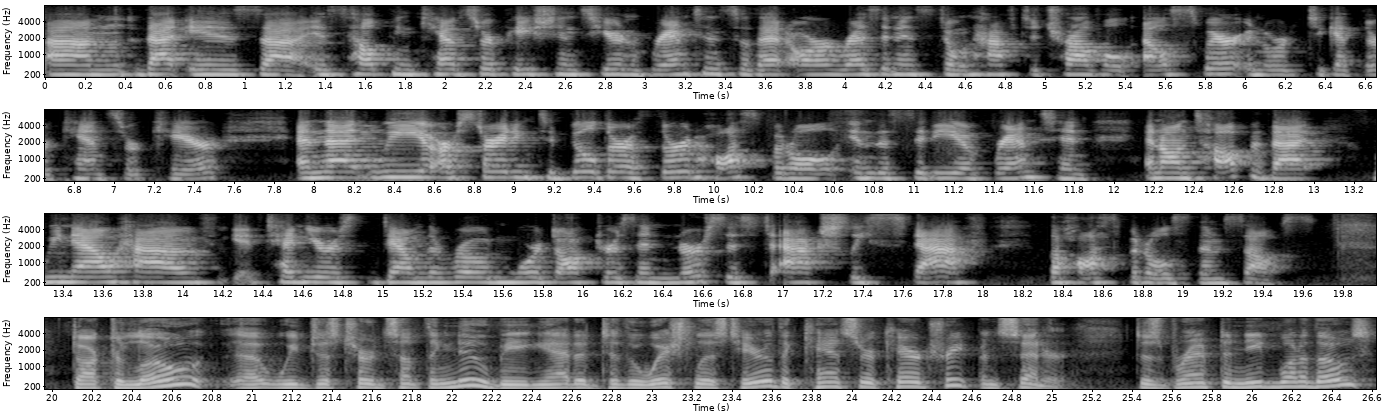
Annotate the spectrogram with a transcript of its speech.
um, that is uh, is helping cancer patients here in Brampton so that our residents don't have to travel elsewhere in order to get their cancer care. And that we are starting to build our third hospital in the city of Brampton. And on top of that we now have 10 years down the road more doctors and nurses to actually staff the hospitals themselves. Dr. Loh, uh, we've just heard something new being added to the wish list here the Cancer Care Treatment Center. Does Brampton need one of those?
